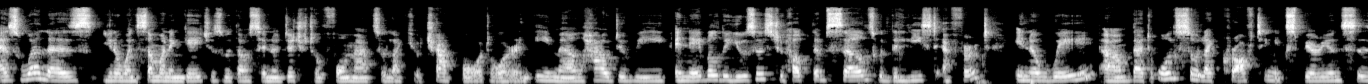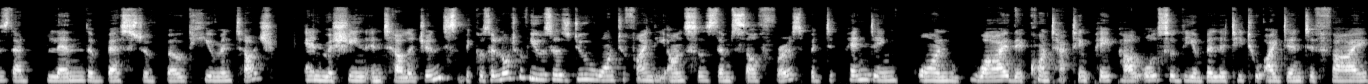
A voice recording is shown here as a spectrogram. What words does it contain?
as well as you know when someone engages with us in a digital format so like your chatbot or an email how do we enable the users to help themselves with the least effort in a way um, that also like crafting experiences that blend the best of both human touch and machine intelligence because a lot of users do want to find the answers themselves first, but depending on why they're contacting PayPal, also the ability to identify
